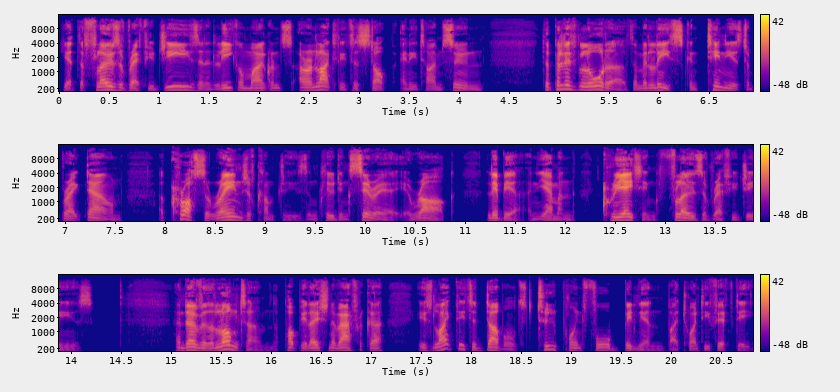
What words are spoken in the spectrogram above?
Yet the flows of refugees and illegal migrants are unlikely to stop any time soon. The political order of the Middle East continues to break down across a range of countries, including Syria, Iraq, Libya, and Yemen, creating flows of refugees. And over the long term, the population of Africa is likely to double to 2.4 billion by 2050.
